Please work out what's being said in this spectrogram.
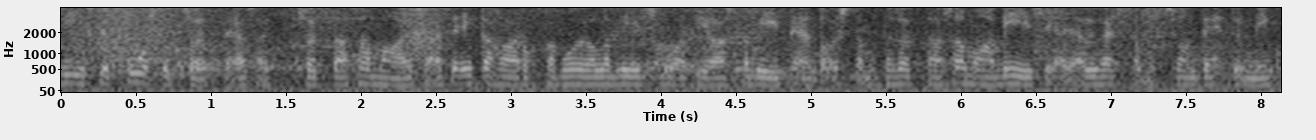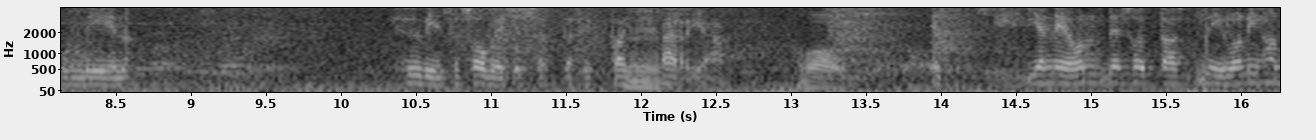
50-60 soittajaa soittaa samaan aikaan ja se ikähaarukka voi olla 5-vuotiaasta 15, mutta ne soittaa samaa biisiä ja yhdessä, mutta se on tehty niin, kuin niin hyvin se sovitus, että sitten kaikki mm. pärjää. Wow. Et, ja ne on, ne soittaa, niillä on ihan,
